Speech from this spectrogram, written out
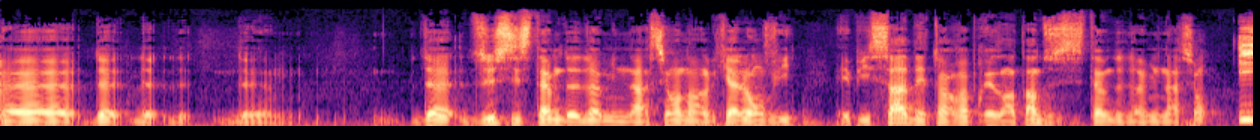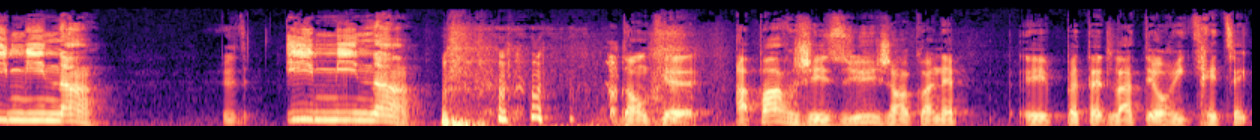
de, de, de- de- de- du système de domination dans lequel on vit. Et puis Sade est un représentant du système de domination imminent. Je veux dire, imminent. Donc, euh, à part Jésus, j'en connais et peut-être la théorie critique.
